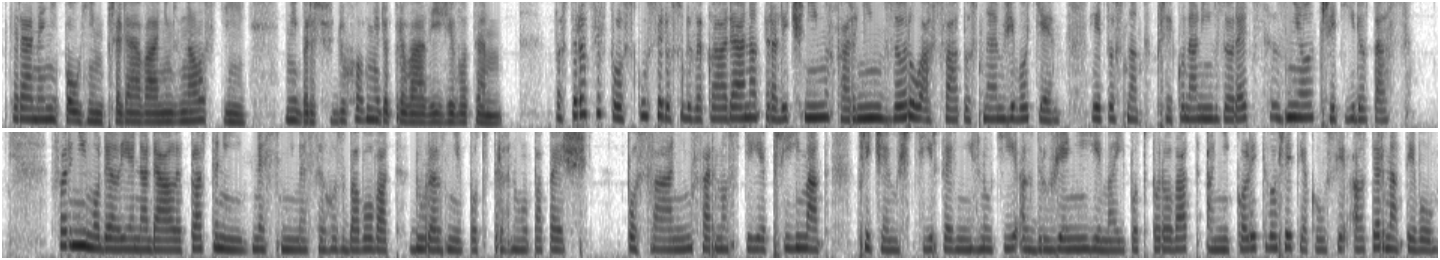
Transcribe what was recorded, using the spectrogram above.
která není pouhým předáváním znalostí, nýbrž duchovně doprovází životem. Pastorace v Polsku se dosud zakládá na tradičním farním vzoru a svátostném životě. Je to snad překonaný vzorec, zněl třetí dotaz. Farní model je nadále platný, nesmíme se ho zbavovat, důrazně podtrhnul papež. Posláním farnosti je přijímat, přičemž církevní hnutí a združení ji mají podporovat a nikoli tvořit jakousi alternativu.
